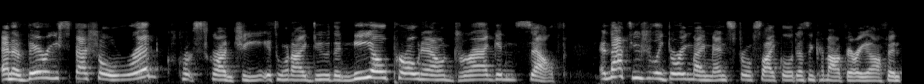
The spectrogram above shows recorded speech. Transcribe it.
And a very special red scrunchie is when I do the neo pronoun dragon self. And that's usually during my menstrual cycle. It doesn't come out very often.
